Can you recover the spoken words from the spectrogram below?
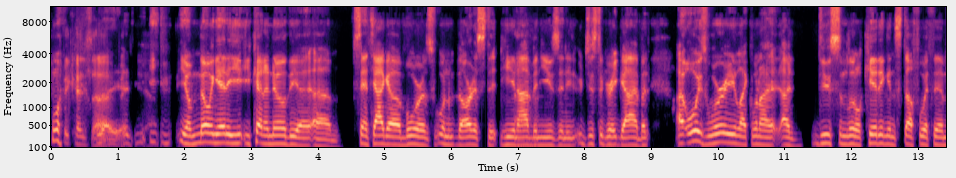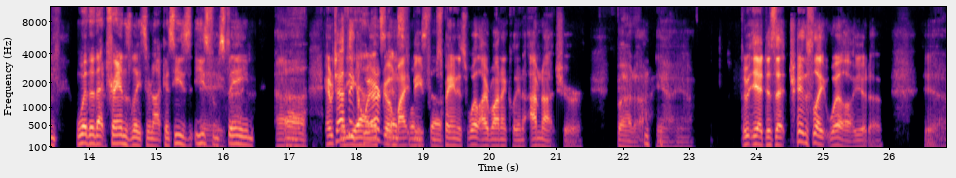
because uh, y- but, yeah, y- you know, knowing Eddie, you, you kind of know the uh, um, Santiago Amor is one of the artists that he and I have uh, been using. He's just a great guy, but I always worry, like when I, I do some little kidding and stuff with him, whether that translates or not, because he's he's from. Spain. Uh, Uh, and which I think yeah, that's that's might be from. Spain as well, ironically, and I'm not sure. But uh, yeah, yeah, yeah. Does that translate well? You know, yeah.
